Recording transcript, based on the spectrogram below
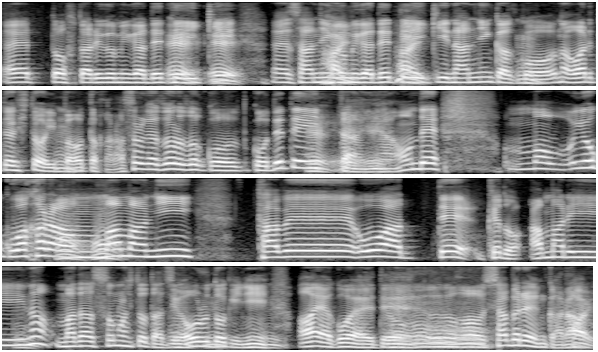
えーっと2人組が出ていきええ3人組が出ていき何人かこうな割と人いっぱいおったからそれがぞろぞろこうこう出ていったんや。ほんでもうよくわからんままに食べ終わってけどあまりのまだその人たちがおる時にあやこや言うてだから喋れんからはい。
